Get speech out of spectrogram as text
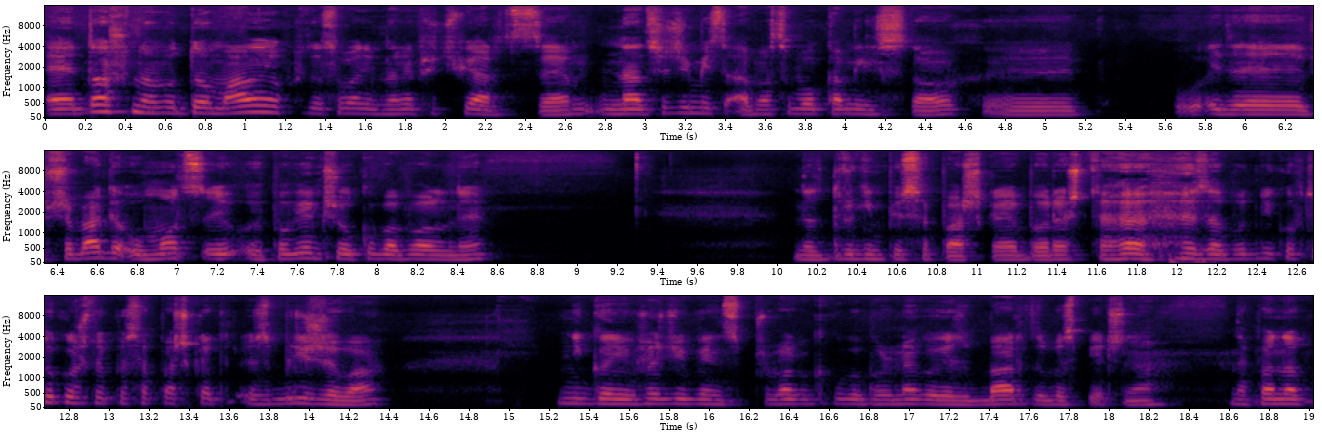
E, Doszło do, małych przystosowań w najlepszej ćwiartce. Na trzecim miejscu awansował Kamil Stoch. u- y, Przewagę umocy, powiększył Kuba Wolny na drugim piesopaszkę, bo reszta zawodników tylko już tę piesopaszkę zbliżyła. Nikt go nie wyprzedził, więc przewaga Kuba Wolnego jest bardzo bezpieczna. Na pewno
